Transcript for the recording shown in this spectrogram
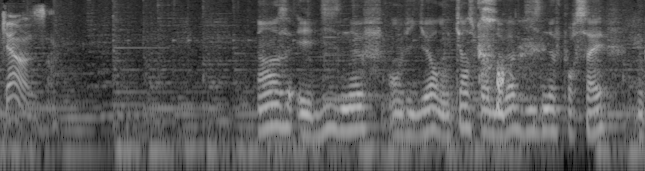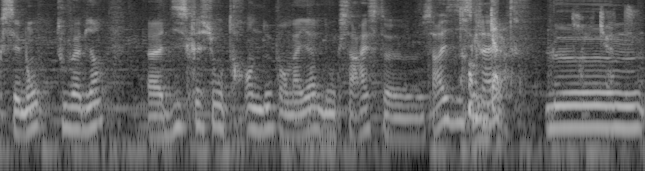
15. 15 et 19 en vigueur, donc 15 pour Eldebaf, 19 pour Sae. Donc c'est bon, tout va bien. Euh, discrétion 32 pour Mayal, donc ça reste, euh, ça reste discret. 34. Le 34.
